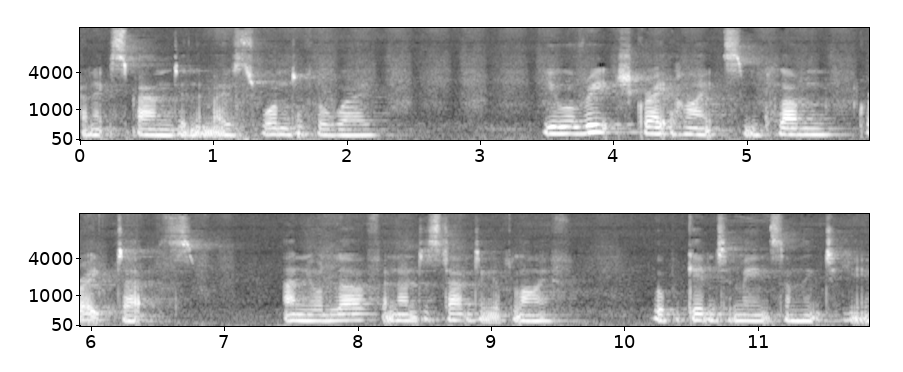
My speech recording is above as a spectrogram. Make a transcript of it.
and expand in the most wonderful way. You will reach great heights and plumb great depths, and your love and understanding of life will begin to mean something to you.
